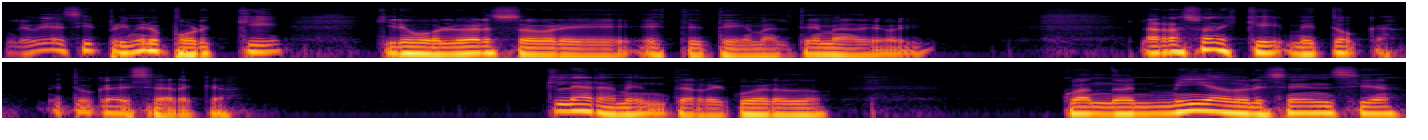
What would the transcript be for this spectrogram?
Le voy a decir primero por qué quiero volver sobre este tema, el tema de hoy. La razón es que me toca, me toca de cerca. Claramente recuerdo cuando en mi adolescencia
